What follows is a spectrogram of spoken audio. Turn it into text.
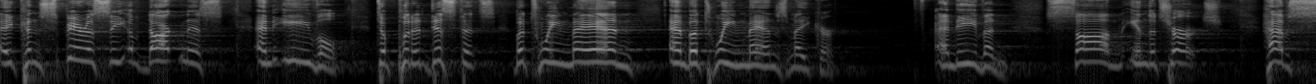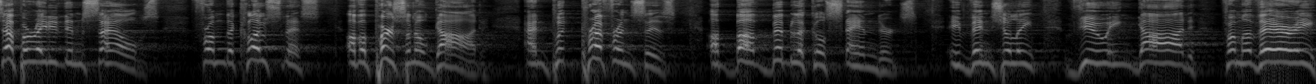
a conspiracy of darkness and evil to put a distance between man and between man's maker. And even some in the church have separated themselves from the closeness of a personal God and put preferences above biblical standards, eventually viewing God from a very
